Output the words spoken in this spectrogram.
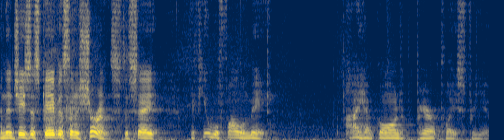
And then Jesus gave us an assurance to say, if you will follow me, I have gone to prepare a place for you.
